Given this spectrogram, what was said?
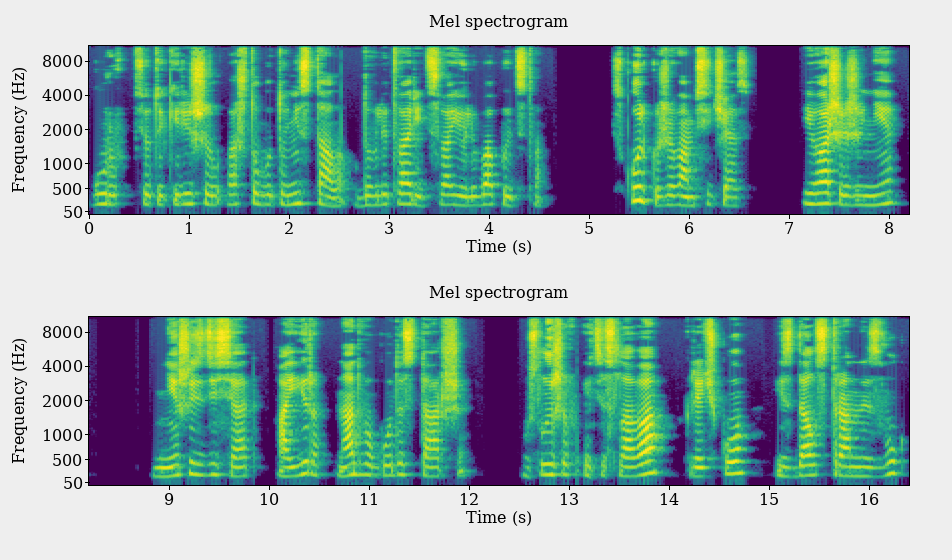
Гуров все-таки решил во что бы то ни стало удовлетворить свое любопытство. Сколько же вам сейчас? И вашей жене? Мне шестьдесят, а Ира на два года старше. Услышав эти слова, Крячко издал странный звук,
